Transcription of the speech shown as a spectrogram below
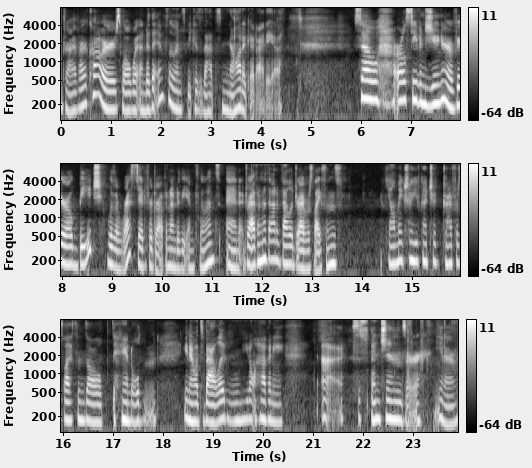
drive our cars while we're under the influence because that's not a good idea. So, Earl Stevens Jr. of Vero Beach was arrested for driving under the influence and driving without a valid driver's license. Y'all make sure you've got your driver's license all handled and you know it's valid and you don't have any uh, suspensions or, you know,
